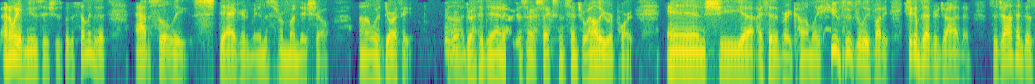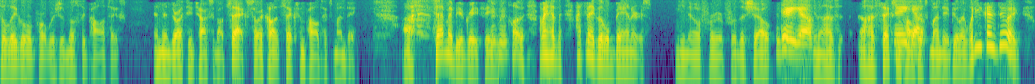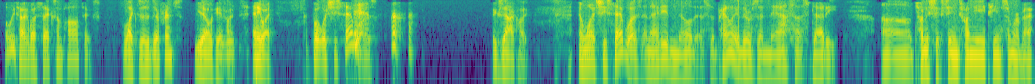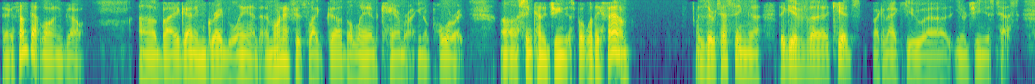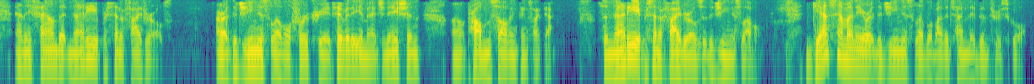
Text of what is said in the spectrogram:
I know we have news issues, but there's something that absolutely staggered me, and this is from Monday's show uh, with Dorothy. Uh, Mhm. Dorothy Dana, who does our sex and sensuality report, and she, uh, I say that very calmly. this is really funny. She comes after Jonathan. So Jonathan does the legal report, which is mostly politics, and then Dorothy talks about sex. So I call it Sex and Politics Monday. Uh, that might be a great theme. Mhm. I might have, I have to make little banners, you know, for for the show. There you go. You know, I'll have, I'll have sex There and you go. politics Monday. People like, what are you guys doing? Well, we talk about sex and politics. Like, there's a difference? Yeah, okay, Mm-hmm. fine. Anyway, but what she said was exactly, and what she said was, and I didn't know this. Apparently, there was a NASA study, uh, 2016, 2018, somewhere back there. It's not that long ago. Uh, by a guy named Greg Land. I'm wondering if it's like uh, the Land camera, you know, Polaroid, uh, same kind of genius. But what they found is they were testing. Uh, they give uh, kids like an IQ, uh, you know, genius test, and they found that 98% of five-year-olds are at the genius level for creativity, imagination, uh, problem solving, things like that. So 98% of five-year-olds are the genius level. Guess how many are at the genius level by the time they've been through school?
